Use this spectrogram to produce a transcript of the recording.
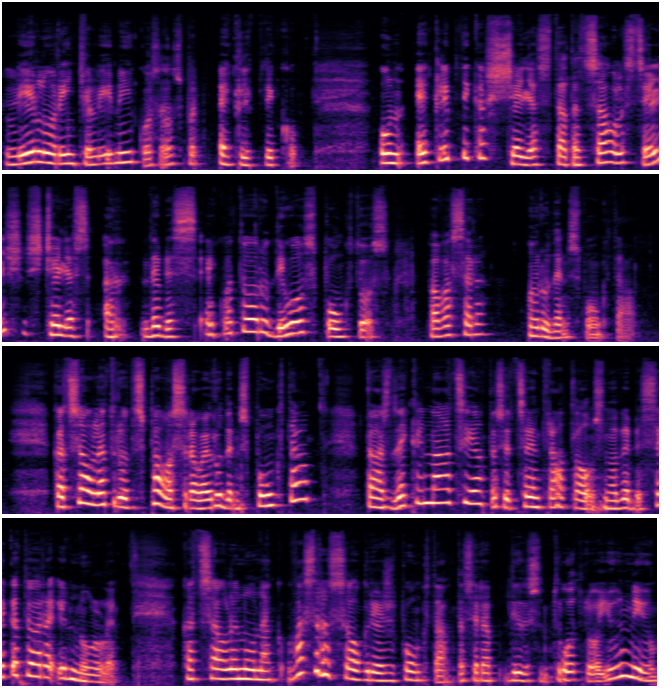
lielo riņķa līniju, ko sauc par ekliptiku. Un ekliptika šķeļas, tātad Saules ceļš šķeļas ar debesu ekvatoru divos punktos - pavasara un rudens punktā. Kad Saule atrodas pavasara vai rudens punktā, tās deklinācija, tas ir centrā attālums no debesu ekvatora, ir nulle. Kad Saule nonāk vasaras saulgriežu punktā, tas ir ap 22. jūniju,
